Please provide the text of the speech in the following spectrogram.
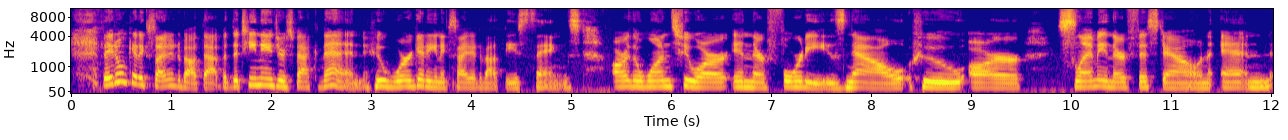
they don't get excited about that but the teenagers back then who were getting excited about these things are the ones who are in their 40s now who are slamming their fist down and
